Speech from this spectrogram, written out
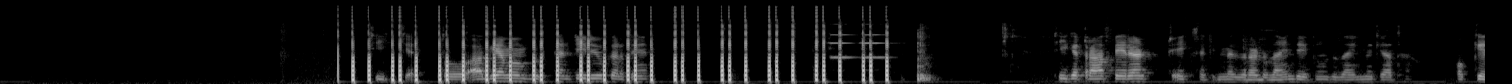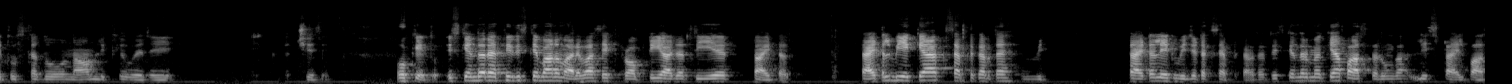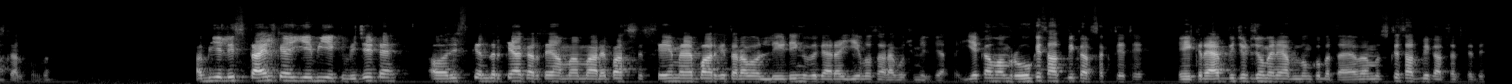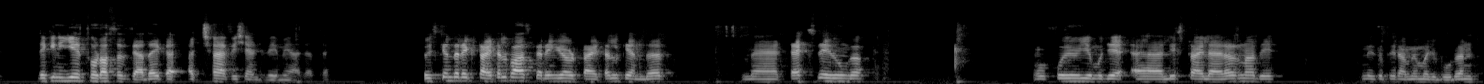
ठीक है तो आगे हम कंटिन्यू करते हैं। ठीक है ट्रांसपेरेंट एक सेकंड में जरा डिज़ाइन देख लूँ डिज़ाइन में क्या था? ओके तो उसका दो नाम लिखे हुए थे अच्छे से। ओके तो इसके अंदर है, फिर इसके बाद हमारे पास एक प्रॉपर्टी आ जाती है टाइटल टाइटल भी एक क्या एक्सेप्ट करता है? टाइटल एक विज़िट एक्सेप्ट करता है। तो इसके अंदर मैं क्या पास करूँगा? लिस्ट स्टाइल पास कर दूँगा। अब ये लिस्ट स्टाइल क्या है? ये भी एक विज़िट है, और इसके अंदर क्या करते हैं हम? हमारे पास सेम ऐप बार की तरह वो लीडिंग वगैरह, ये वो सारा कुछ मिल जाता है। ये काम हम रो के साथ भी कर सकते थे। एक रैप विज़िट जो मैंने आप लोगों को बताया हम उसके साथ भी कर सकते थे। लेकिन ये थोड़ा सा ज़्यादा एक अच्छा एफिशिएंट वे में आ जाता है। तो इसके अंदर एक टाइटल पास करेंगे और टाइटल के अंदर मैं टेक्स्ट दे दूँगा। कोई ये मुझे लिस्ट स्टाइल एरर ना दे। नहीं तो फिर हमें मजबूरन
